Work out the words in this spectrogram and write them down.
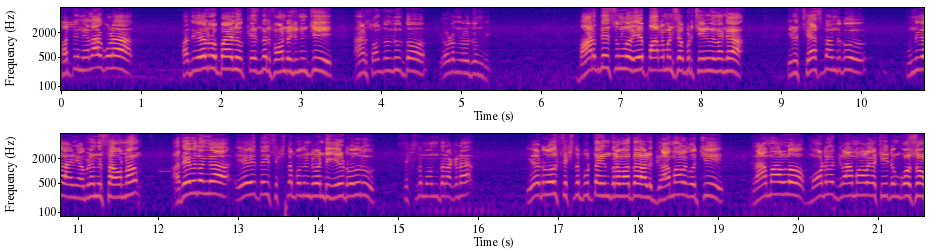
ప్రతి నెల కూడా పదివేల రూపాయలు కేసీఆర్ ఫౌండేషన్ నుంచి ఆయన సొంత నిధులతో ఇవ్వడం జరుగుతుంది. భారతదేశంలో ఏ పార్లమెంట్ సభ్యుడు చేయని విధంగా ఈయన చేసినందుకు ముందుగా ఆయన అభినందిస్తూ ఉన్నాం. అదేవిధంగా ఏదైతే శిక్షణ పొందినటువంటి ఏడు రోజులు శిక్షణ పొందుతారు అక్కడ ఏడు రోజులు శిక్షణ పూర్తయిన తర్వాత వాళ్ళు గ్రామాలకు వచ్చి గ్రామాల్లో మోడల్ గ్రామాలుగా చేయడం కోసం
